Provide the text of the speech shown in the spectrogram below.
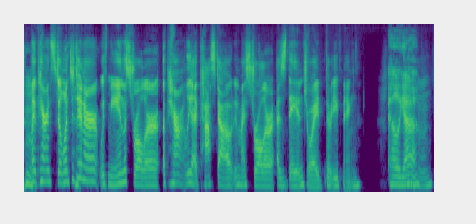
Hmm. my parents still went to dinner with me in the stroller. Apparently, I passed out in my stroller as they enjoyed their evening. Hell yeah. Mhm.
